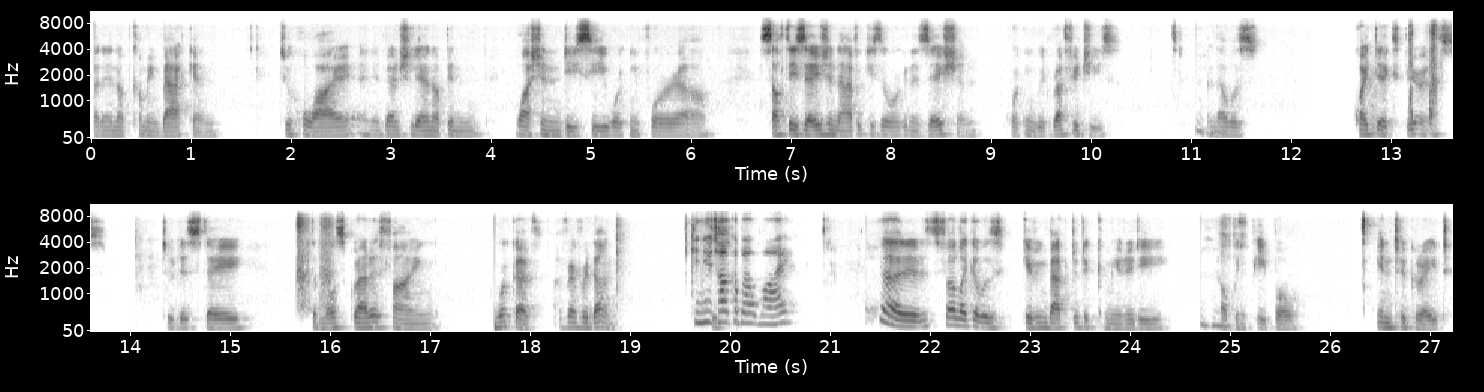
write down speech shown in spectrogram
but I ended up coming back and to Hawaii and eventually end up in Washington D.C. working for uh, Southeast Asian Advocacy Organization, working with refugees, mm-hmm. and that was quite the experience. To this day, the most gratifying work I've I've ever done. Can you talk about why? Yeah, it felt like I was giving back to the community, mm-hmm. helping people integrate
